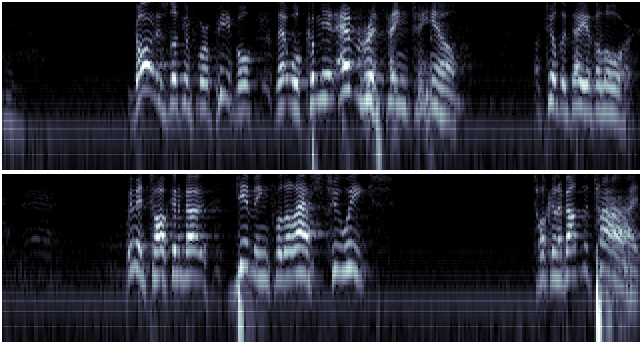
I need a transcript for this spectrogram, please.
Hmm. God is looking for a people that will commit everything to Him until the day of the Lord. We've been talking about giving for the last two weeks, talking about the tithe.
